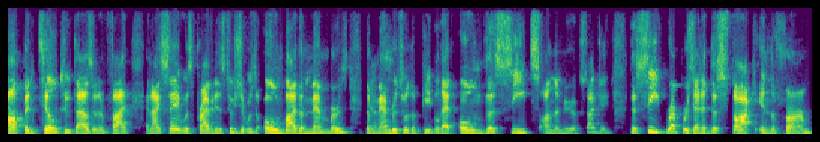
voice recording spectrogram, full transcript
up until 2005. And I say it was private institution. It was owned by the members. The yes. members were the people that owned the seats on the New York Stock Exchange. The seat represented the stock in the firm,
